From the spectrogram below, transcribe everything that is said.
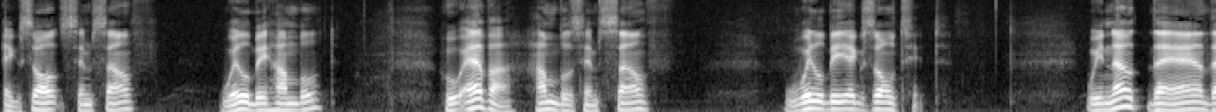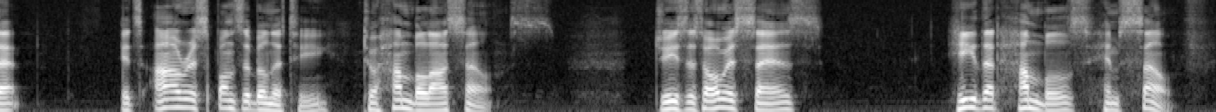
exalts himself will be humbled. Whoever humbles himself will be exalted. We note there that it's our responsibility to humble ourselves. Jesus always says, He that humbles himself.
